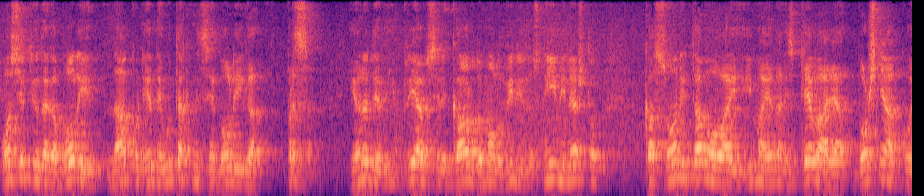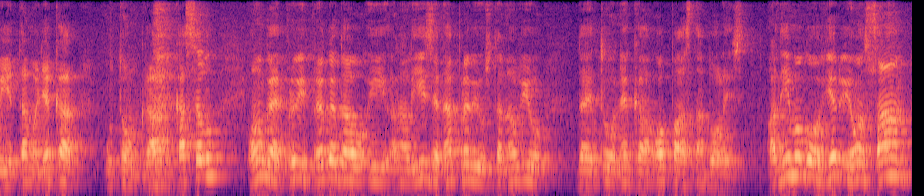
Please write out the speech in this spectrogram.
osjetio da ga boli, nakon jedne utakmice boli ga prsa. I onda je prijavi se Ricardo, malo vidi da snimi nešto, kad su oni tamo, ovaj, ima jedan iz pljevalja, Bošnjak, koji je tamo ljekar u tom gradu Kaselu, on ga je prvi pregledao i analize napravio, ustanovio da je to neka opasna bolest. Ali nije mogao vjeruje, on sam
